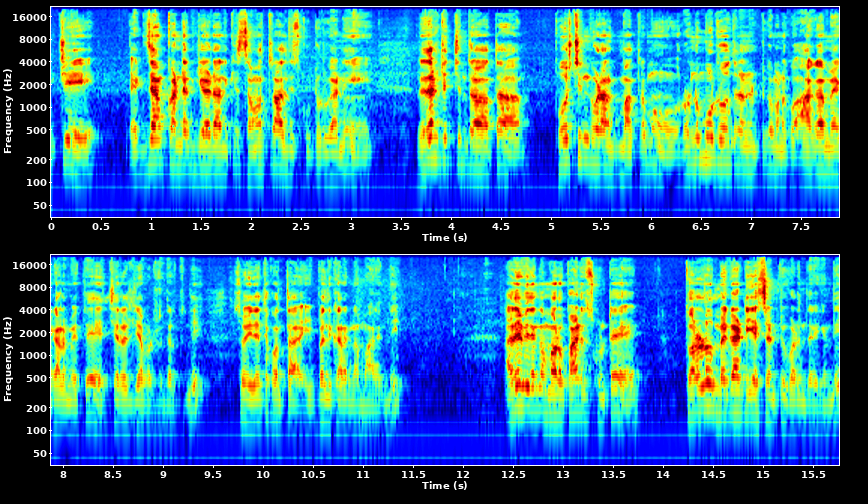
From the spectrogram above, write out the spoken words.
ఇచ్చి ఎగ్జామ్ కండక్ట్ చేయడానికి సంవత్సరాలు తీసుకుంటారు కానీ రిజల్ట్ ఇచ్చిన తర్వాత పోస్టింగ్ ఇవ్వడానికి మాత్రము రెండు మూడు రోజులు అన్నట్టుగా మనకు ఆగామేఘాలం అయితే చర్యలు చేపట్టడం జరుగుతుంది. సో ఇదైతే కొంత ఇబ్బందికరంగా మారింది. అదేవిధంగా మరో పాయింట్ తీసుకుంటే త్వరలో మెగా డిఎస్ అంటూ ఇవ్వడం జరిగింది.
